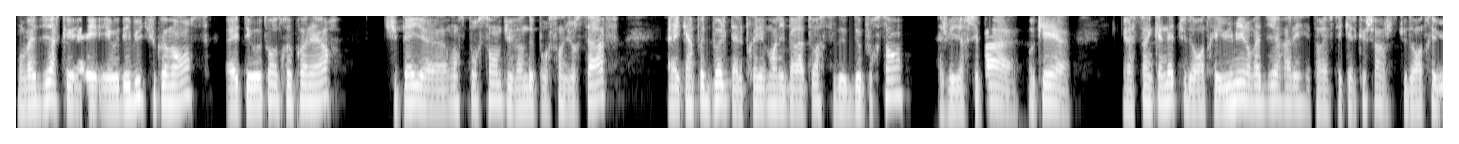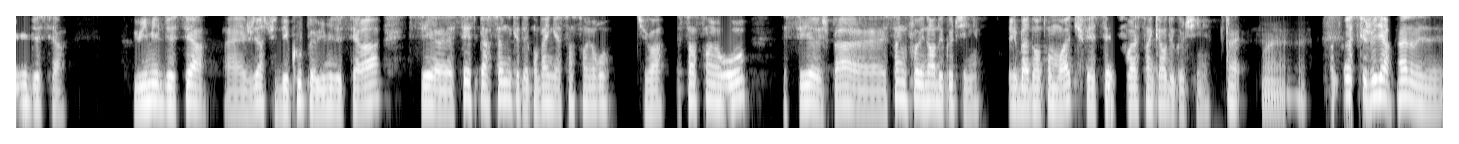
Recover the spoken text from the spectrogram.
On va dire que, et au début, tu commences, été auto-entrepreneur, tu payes 11%, euh, puis 22% d'URSAF. Avec un peu de bol, tu as le prélèvement libératoire, c'est de 2%. Je veux dire, je sais pas, ok, 5 canettes, tu dois rentrer 8000, on va dire, allez, et t'enlèves tes quelques charges. Tu dois rentrer 8000 de CA. 8000 de CA. je veux dire, tu découpes 8000 de CA, c'est 16 personnes que tu accompagnes à 500 euros, tu vois. 500 euros, c'est, je sais pas, 5 fois une heure de coaching. Et bah, dans ton mois, tu fais 7 fois 5 heures de coaching. Ouais, ouais, ouais. Tu vois ce que je veux dire? Ah, non, mais...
